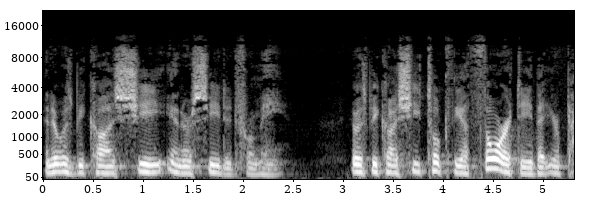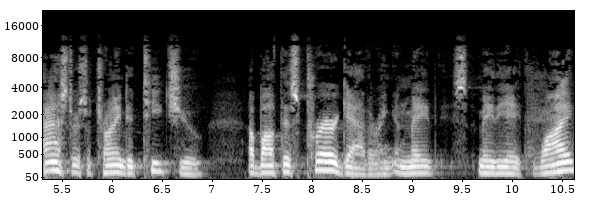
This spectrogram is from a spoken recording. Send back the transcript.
And it was because she interceded for me. It was because she took the authority that your pastors are trying to teach you about this prayer gathering in May, May the 8th. Why?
